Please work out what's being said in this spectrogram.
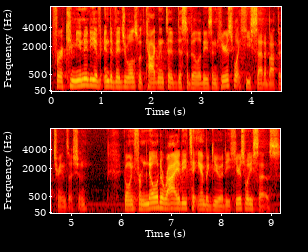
for a community of individuals with cognitive disabilities. And here's what he said about the transition going from notoriety to ambiguity. Here's what he says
